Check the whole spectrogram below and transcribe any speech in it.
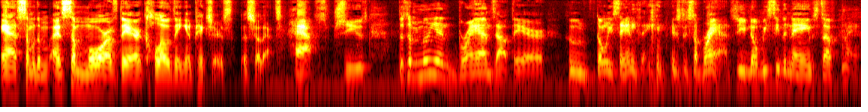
and some of them and some more of their clothing and pictures. Let's show that hats, shoes. There's a million brands out there who don't really say anything. it's just a brand, so you know we see the name stuff. Right.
